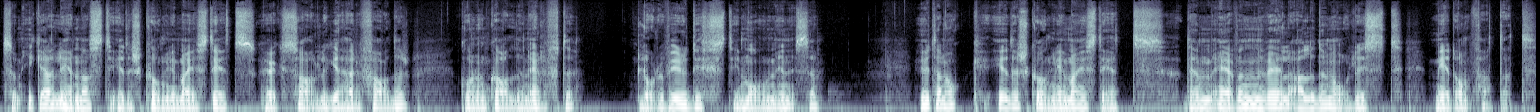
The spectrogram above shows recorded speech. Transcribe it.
som icke allenast Eders Kunglig Majestäts högst salige herr fader, konung Karl den elfte, glorvyrdist i måminnelse, utan och Eders Kunglig Majestät dem även väl alldenådist med omfattat,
